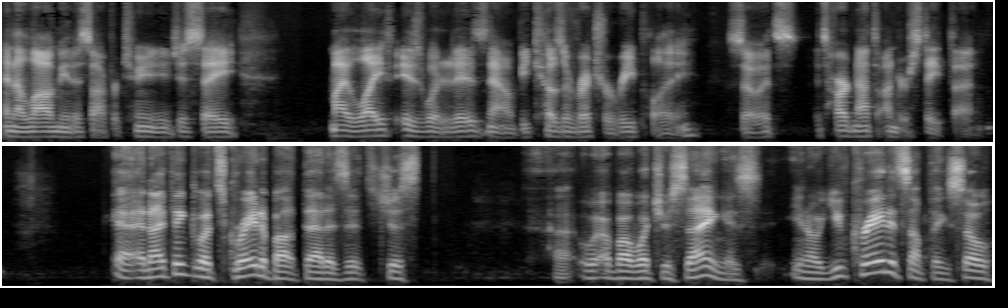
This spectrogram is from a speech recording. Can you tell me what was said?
and allow me this opportunity to say my life is what it is now because of retro replay. So it's it's hard not to understate that. Yeah, and I think what's great about that is it's just uh, about what you're saying is you know you've created something so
